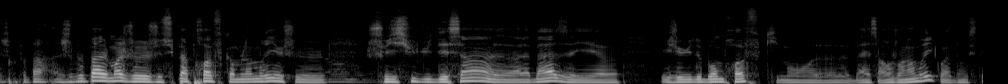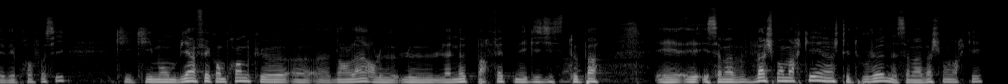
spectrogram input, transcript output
je peux pas, je peux pas. Moi, je, je suis pas prof comme Landry. Je, je suis issu du dessin euh, à la base et, euh, et j'ai eu de bons profs qui m'ont, euh, bah, ça rejoint Landry quoi. Donc c'était des profs aussi qui, qui m'ont bien fait comprendre que euh, euh, dans l'art, le, le- la note parfaite n'existe pas. Et, et- et ça m'a vachement marqué. Hein, J'étais tout jeune, ça m'a vachement marqué.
